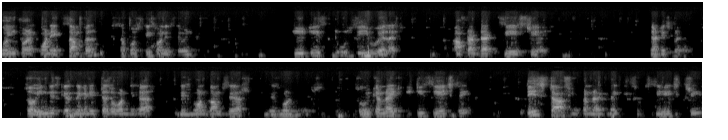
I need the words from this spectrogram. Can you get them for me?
going for one example, suppose this one is given. it is 2CuLi. After that CH3I that is present. So in this case, negative charge over here, this bond comes here, this bond moves. So we can write ETCH3 this stuff you can write like CH3,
